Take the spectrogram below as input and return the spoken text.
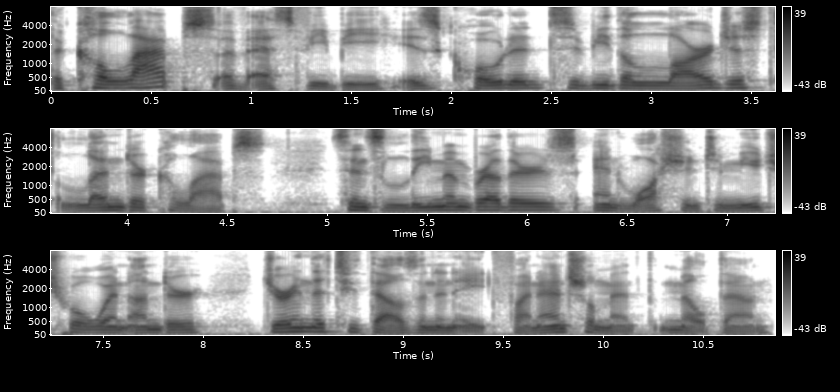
The collapse of SVB is quoted to be the largest lender collapse since Lehman Brothers and Washington Mutual went under during the 2008 financial meltdown,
